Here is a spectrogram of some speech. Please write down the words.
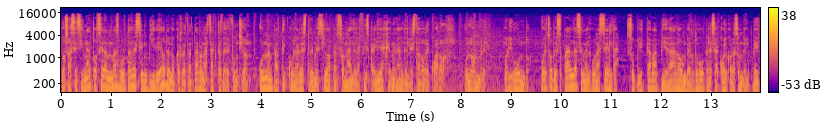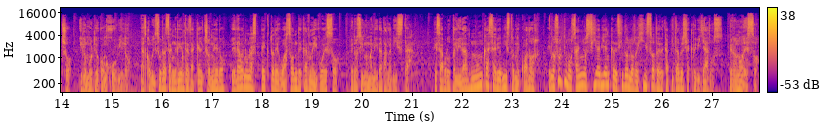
Los asesinatos eran más brutales en video de lo que retrataban las actas de defunción. Uno en particular estremeció a personal de la Fiscalía General del Estado de Ecuador. Un hombre, moribundo, puesto de espaldas en alguna celda, suplicaba piedad a un verdugo que le sacó el corazón del pecho y lo mordió con júbilo. Las comisuras sangrientas de aquel chonero le daban un aspecto de guasón de carne y hueso, pero sin humanidad a la vista. Esa brutalidad nunca se había visto en Ecuador. En los últimos años sí habían crecido los registros de decapitados y acribillados, pero no eso.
